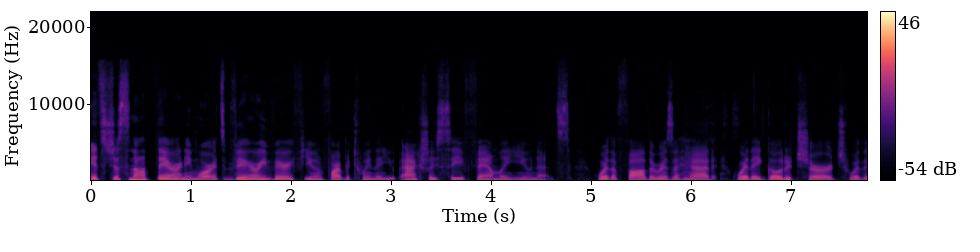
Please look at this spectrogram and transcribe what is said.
it's just not there anymore. It's very, very few and far between that you actually see family units where the father is ahead, where they go to church, where the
